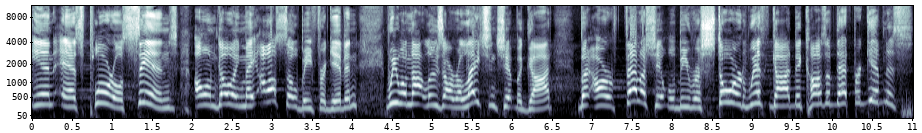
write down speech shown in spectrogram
N S plural sins ongoing may also be forgiven. We will not lose our relationship with God, but our fellowship will be restored with God because of that forgiveness.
